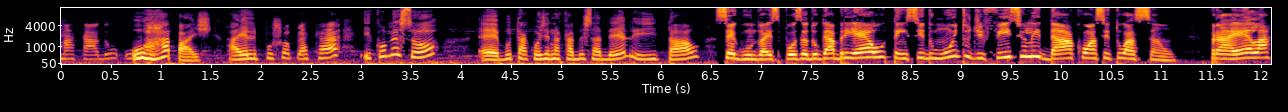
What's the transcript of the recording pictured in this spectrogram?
Matado o... o rapaz. Aí ele puxou pra cá e começou a botar coisa na cabeça dele e tal. Segundo a esposa do Gabriel, tem sido muito difícil lidar com a situação. Para ela,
